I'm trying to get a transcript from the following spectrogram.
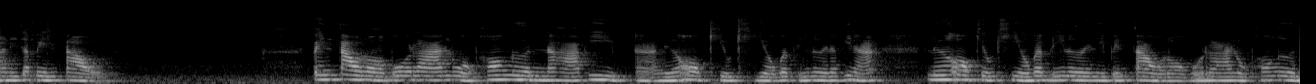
อันนี้จะเป็นเต่า เป็นเต่าหล่อโบราณหลวงพ่อเงินนะคะ พี่อ่าเนื้อออกเขียวๆแบบนี้เลยนะพี่นะเนื้อออกเขียวๆแบบนี้เลยนี่เป็นเต่าหล่อโบราณหลวงพ่อเงิน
